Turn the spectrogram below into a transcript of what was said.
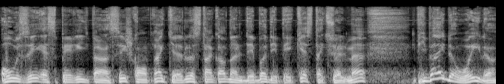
Oser espérer y penser. Je comprends que là, c'est encore dans le débat des péquistes actuellement. Puis, by the way, là,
